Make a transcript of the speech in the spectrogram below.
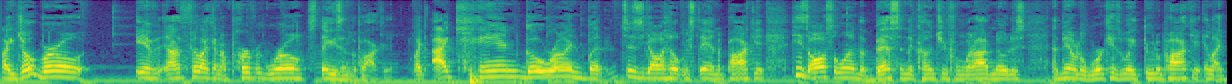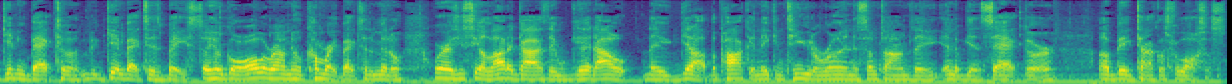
Like Joe Burrow if I feel like in a perfect world, stays in the pocket. Like I can go run, but just y'all help me stay in the pocket. He's also one of the best in the country from what I've noticed at being able to work his way through the pocket and like getting back to getting back to his base. So he'll go all around he'll come right back to the middle. Whereas you see a lot of guys they get out, they get out the pocket and they continue to run and sometimes they end up getting sacked or uh, big tackles for losses.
